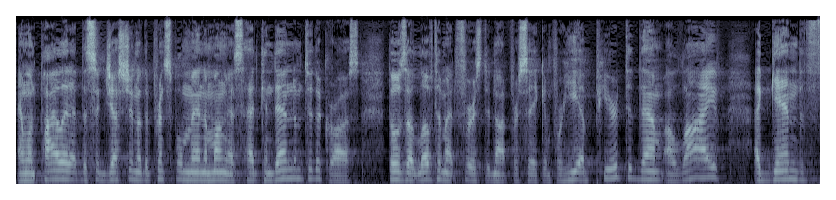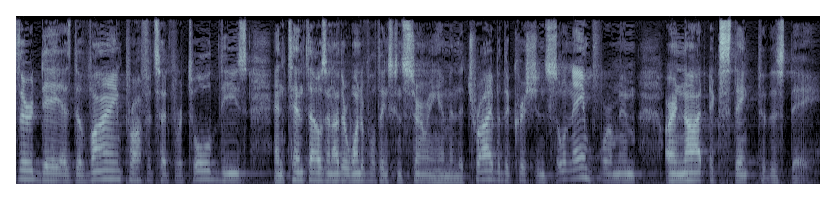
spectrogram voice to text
And when Pilate, at the suggestion of the principal men among us, had condemned him to the cross, those that loved him at first did not forsake him, for he appeared to them alive again the third day, as divine prophets had foretold these and 10,000 other wonderful things concerning him. And the tribe of the Christians, so named for him, are not extinct to this day.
